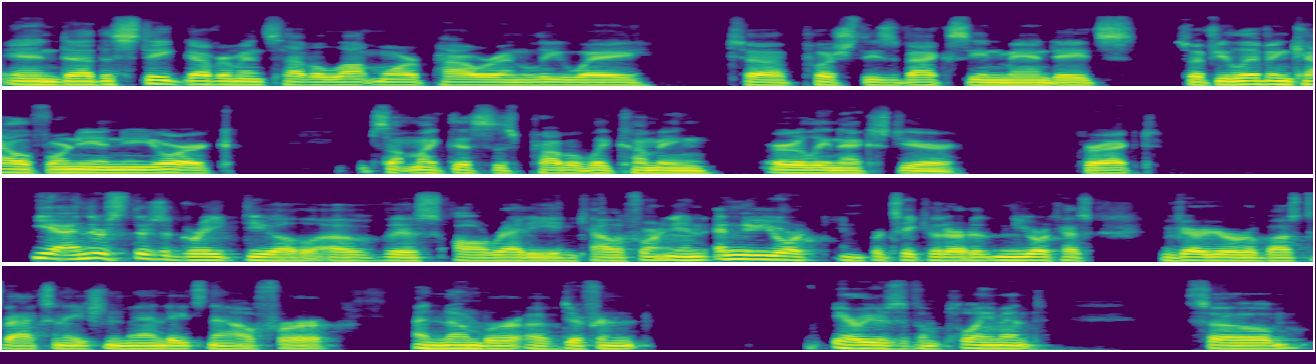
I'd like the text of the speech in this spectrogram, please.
And uh, the state governments have a lot more power and leeway to push these vaccine mandates. So if you live in California and New York, something like this is probably coming early next year, correct? Yeah, and there's there's a great deal of this already in California and, and New York in particular. New York has very robust vaccination mandates now for a number of different areas of employment. So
